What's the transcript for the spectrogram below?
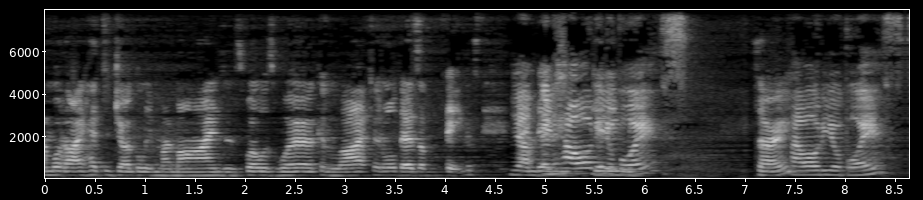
and what I had to juggle in my mind as well as work and life and all those other things. Yeah. And, and how old are your boys? Sorry? How old are your boys?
